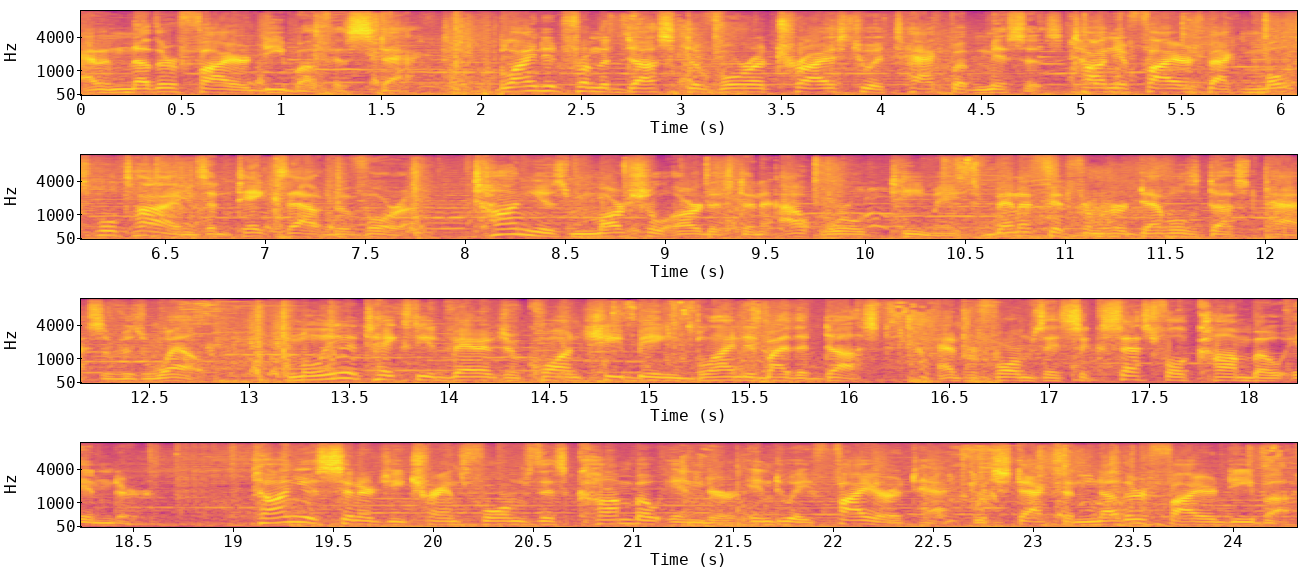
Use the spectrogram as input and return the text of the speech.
and another fire debuff is stacked. Blinded from the dust, D'Vorah tries to attack but misses. Tanya fires back multiple times and takes out D'Vorah. Tanya's martial artist and Outworld teammates benefit from her Devil's Dust passive as well. Mileena takes the advantage of Quan Chi being blinded by the dust and performs a successful combo ender. Tanya's synergy transforms this combo ender into a fire attack, which stacks another fire debuff.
